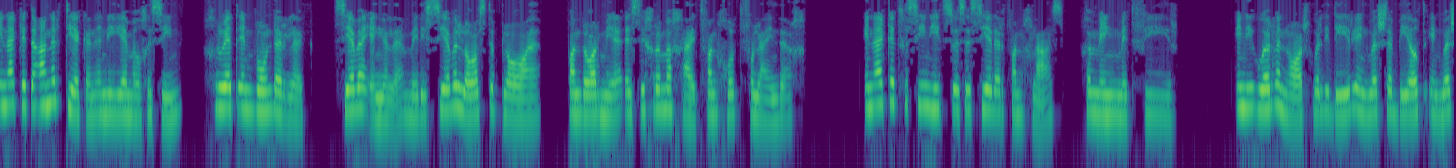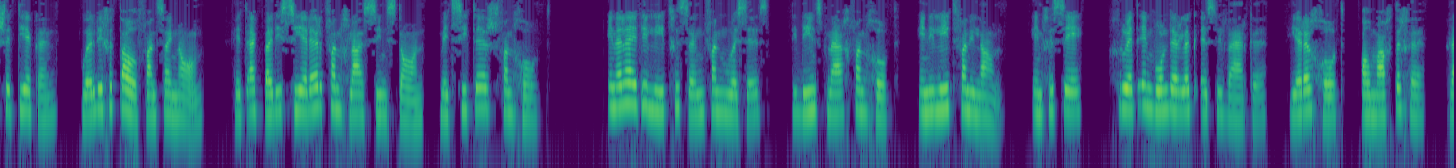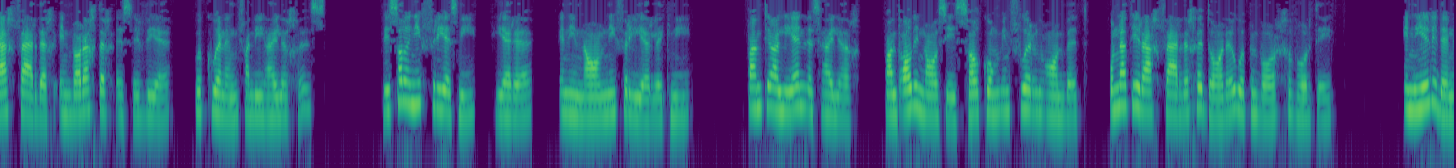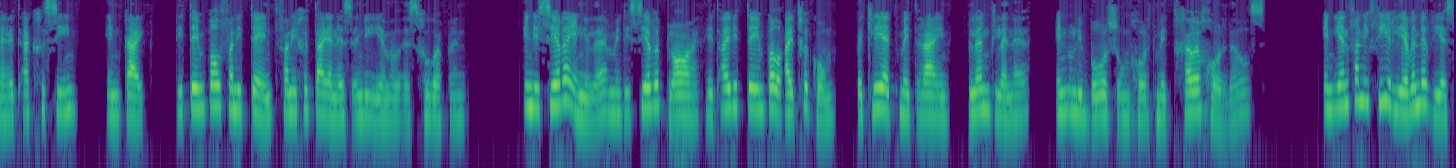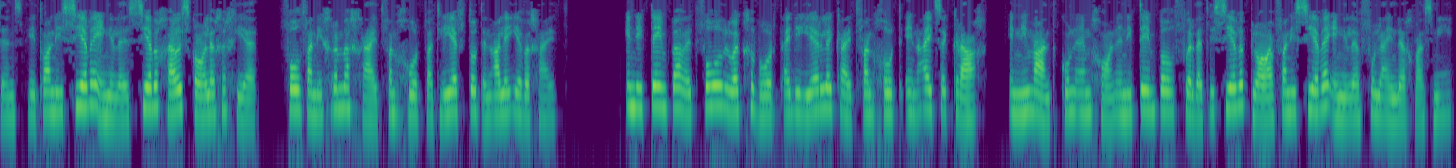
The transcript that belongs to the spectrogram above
En ek het een ander teken in die hemel gezien, groot en wonderlijk, zeven engelen met die zeven laaste plae, van daarmee is die grimmigheid van God voleindig. En ek het gezien iets soos een sedert van glas, gemeng met vier. En die oorwinnaar oor die dier en oor sy beeld en oor sy teken, oor die getal van zijn naam, het ek bij die sedert van glas zien staan, met cieters van God. En hulle het die lied gesing van Mooses, die dienstknecht van God, en die lied van die lam, en gesê, groot en wonderlijk is die werken, Jere God, Almachtige, rechtvaardig en waarachtig is hy weer, o koning van die heiliges. Wie sal nie vrees nie, Jere, en die naam nie verheerlik nie. Want die alleen is heilig, want al die nasies sal kom en voor u aanbid, omdat die rechtvaardige dade openbaar geword het. En hierdie dinge het ek gezien, en kijk, die tempel van die tent van die getuienis in die hemel is geopen. In die zeven engelen met die zeven plannen het uit die tempel uitgekom, bekleed met rein, blind linne, en om die bors omgord met gouden gordels. En een van die vier levende wezens het aan die zeven engelen zeven gouden skale gegee, vol van die grimmigheid van God wat leeft tot in alle eeuwigheid. In die tempel het vol rook geword uit die heerlijkheid van God en uit sy kracht, en niemand kon ingaan in die tempel voordat die zeven plannen van die zeven engelen volleindig was niet.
